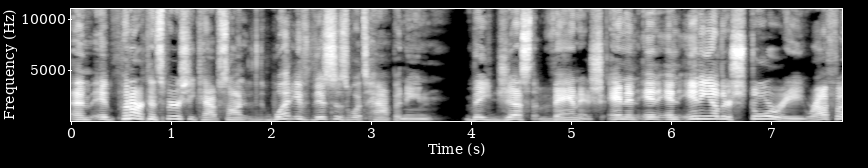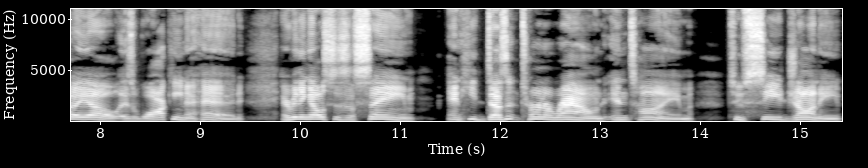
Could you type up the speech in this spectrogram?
um, put our conspiracy caps on. What if this is what's happening? They just vanish. And in, in, in any other story, Raphael is walking ahead. Everything else is the same. And he doesn't turn around in time to see Johnny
